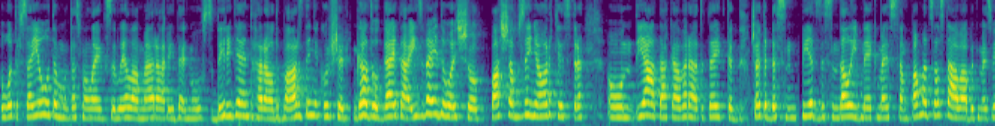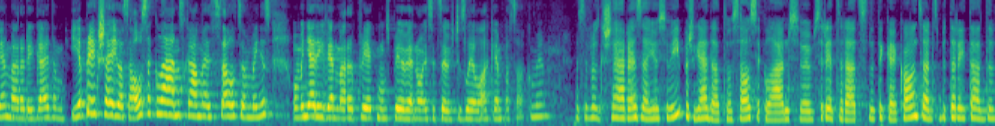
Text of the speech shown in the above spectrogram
otru sajūtam, un tas, man liekas, ir lielā mērā arī dēļ mūsu diriģenta Haralda Bārziņa, kurš ir gadu gaitā izveidojis šo pašapziņu orķestra. Un, jā, tā kā varētu teikt, ka 40, 50 dalībnieki mēs esam pamatsastāvā, bet mēs vienmēr arī gaidām iepriekšējos auseklēnus, kā mēs saucam viņus, un viņi arī vienmēr ar prieku mums pievienojas, it sevišķi uz lielākiem pasākumiem. Es saprotu, ka šajā reizē jūs jau īpaši gaidāt tos auseklēnus, jo jums ir iecerēts ne tikai koncerts, bet arī tāda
